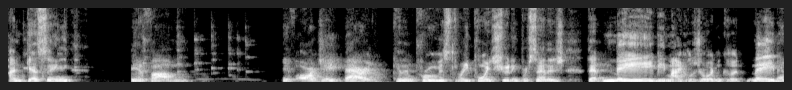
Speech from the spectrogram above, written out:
I'm guessing if um if RJ Barrett can improve his three point shooting percentage, that maybe Michael Jordan could. Maybe.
